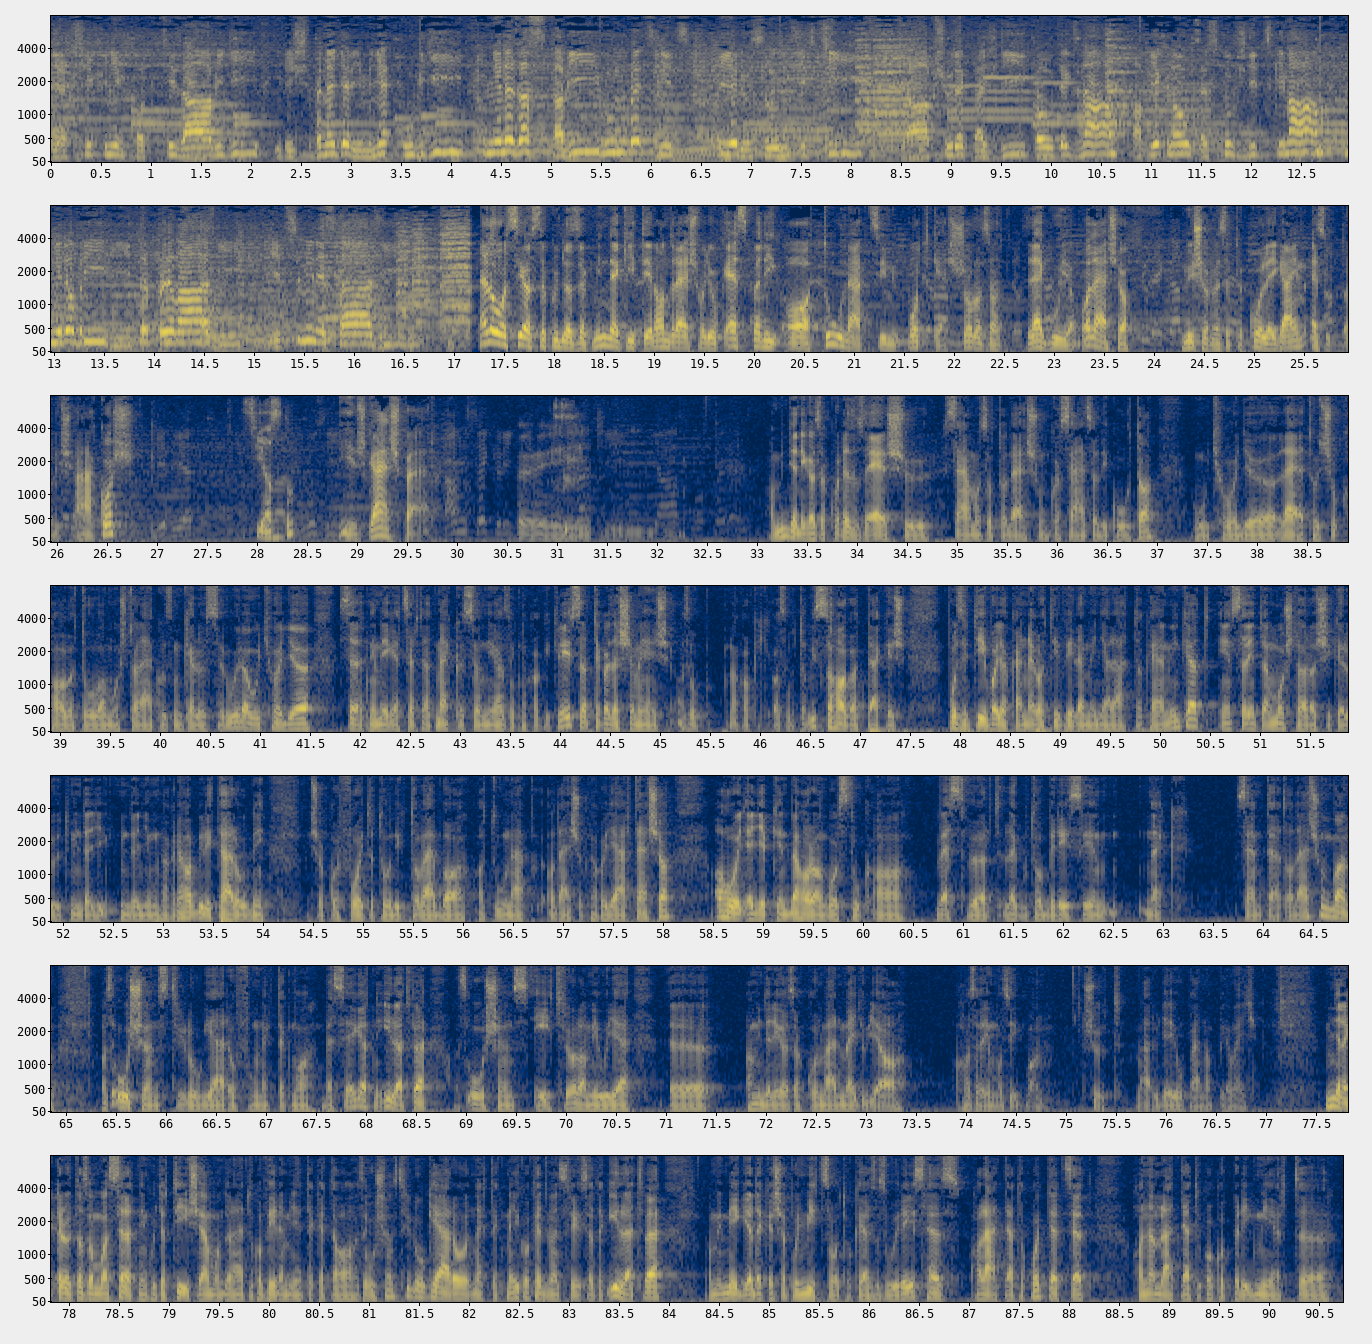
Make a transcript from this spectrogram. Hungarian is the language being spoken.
Mě všichni chodci závidí, když v neděli mě uvidí, mě nezastaví vůbec nic, jedu slunci vstříc. Já všude každý koutek znám a pěknou cestu vždycky mám, mě dobrý vítr provází, nic mi neschází. Hello, sziasztok, üdvözlök mindenkit, én András vagyok, ez pedig a Túnáp című podcast sorozat legújabb adása. Műsorvezető kollégáim ezúttal is Ákos. Sziasztok! És Gáspár. Ha minden igaz, akkor ez az első számozott adásunk a századik óta, úgyhogy lehet, hogy sok hallgatóval most találkozunk először újra, úgyhogy szeretném még egyszer tehát megköszönni azoknak, akik részt vettek az eseményen, és azoknak, akik azóta visszahallgatták, és pozitív vagy akár negatív véleménnyel láttak el minket. Én szerintem most arra sikerült mindegy, mindannyiunknak rehabilitálódni, és akkor folytatódik tovább a, a túnáp adásoknak a gyártása. Ahogy egyébként beharangoztuk a Westworld legutóbbi részének szentelt adásunkban. Az Oceans trilógiáról fogunk nektek ma beszélgetni, illetve az Oceans 8-ről, ami ugye, a minden igaz, akkor már megy ugye a hazai mozikban. Sőt, már ugye jó pár napja megy. Mindenek előtt azonban szeretnénk, hogyha ti is elmondanátok a véleményeteket az Oceans trilógiáról, nektek melyik a kedvenc részletek, illetve, ami még érdekesebb, hogy mit szóltok ez az új részhez, ha láttátok, hogy tetszett, ha nem láttátok, akkor pedig miért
